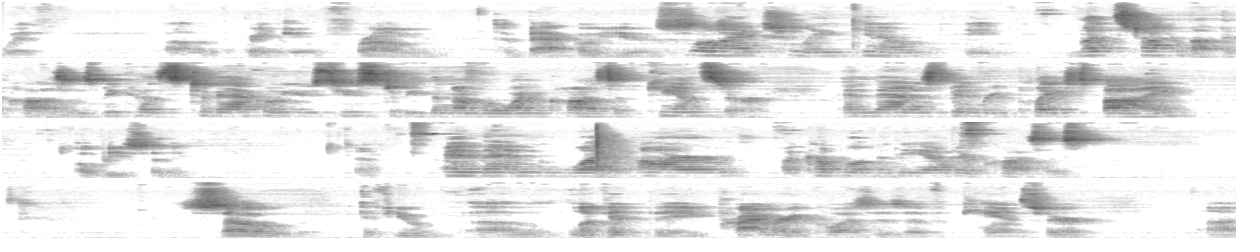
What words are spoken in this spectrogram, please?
with, uh, ranging from tobacco use. Well, to- actually, you know, it- let's talk about the causes because tobacco use used to be the number one cause of cancer, and that has been replaced by. obesity. And then, what are a couple of the other causes? So, if you uh, look at the primary causes of cancer, uh,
